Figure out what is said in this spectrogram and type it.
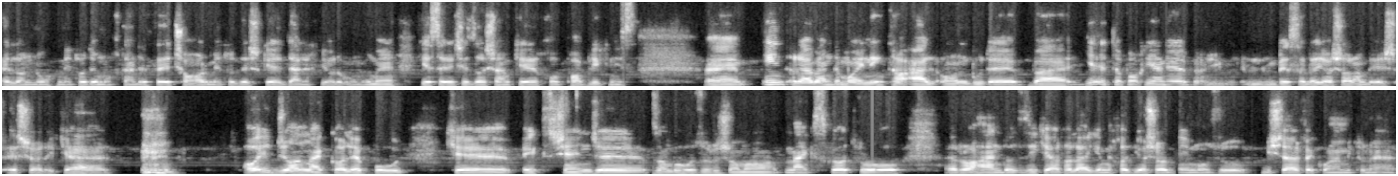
الی 9 method مختلفه. چهار method ش که در اختیار عمومه. یه سری چیزاش هم که خب public نیست. این روند mining تا الان بوده و یه اتفاقی هم به اصطلاح یاشارم بهش اشاره کرد. آقای جان مکالب بود. که exchange به حضور شما Mt. Gox رو راه اندازی کرد. حالا اگه می‌خواد یاشار به این موضوع بیشتر فکر کنم می‌تونه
